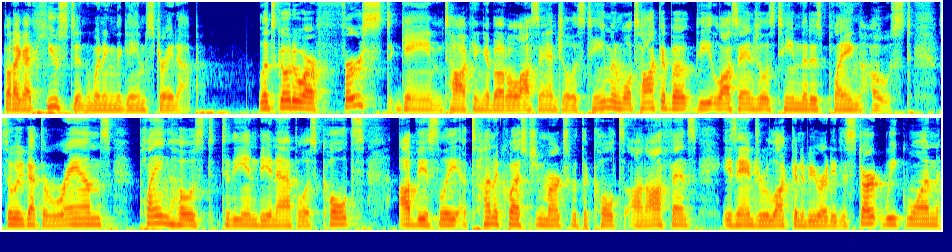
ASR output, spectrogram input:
but I got Houston winning the game straight up. Let's go to our first game talking about a Los Angeles team, and we'll talk about the Los Angeles team that is playing host. So we've got the Rams playing host to the Indianapolis Colts. Obviously, a ton of question marks with the Colts on offense. Is Andrew Luck going to be ready to start week one?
